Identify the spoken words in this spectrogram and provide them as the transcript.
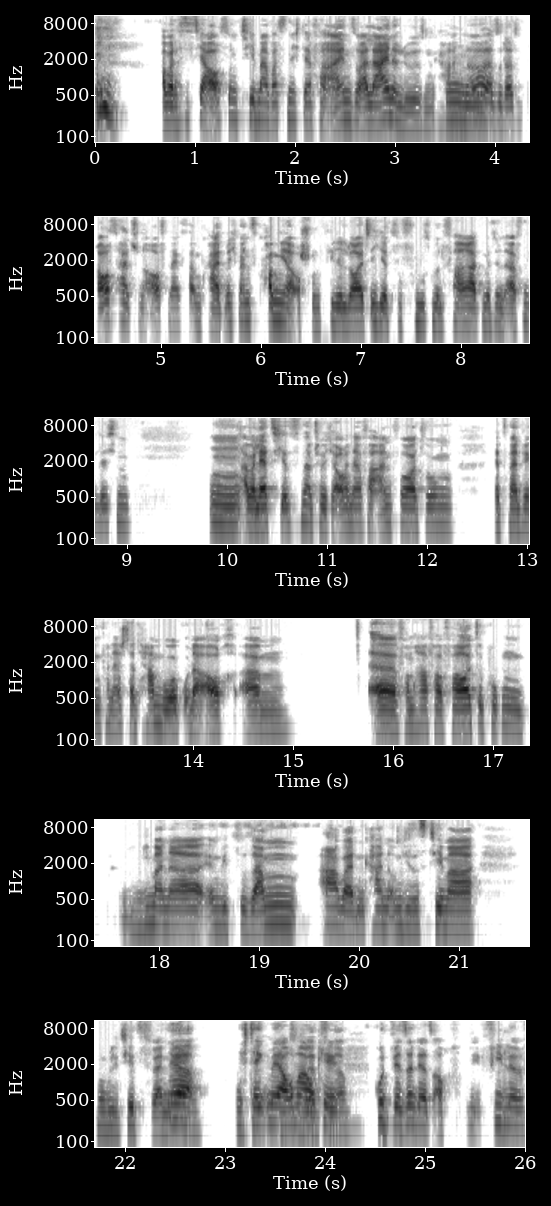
Aber das ist ja auch so ein Thema, was nicht der Verein so alleine lösen kann. Mhm. Ne? Also da brauchst halt schon Aufmerksamkeit. Und ich meine, es kommen ja auch schon viele Leute hier zu Fuß mit Fahrrad, mit den Öffentlichen. Mm, Aber letztlich ist es natürlich auch in der Verantwortung, jetzt meinetwegen von der Stadt Hamburg oder auch ähm, äh, vom HVV zu gucken, wie man da irgendwie zusammenarbeiten kann, um dieses Thema Mobilitätswende Ja. Ich denke mir ja auch immer, okay, ne? gut, wir sind jetzt auch viele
